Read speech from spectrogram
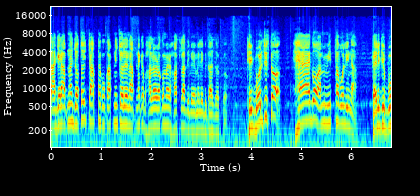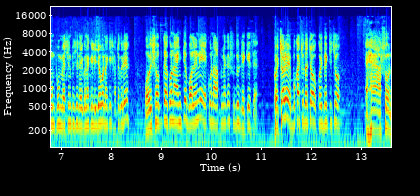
কাজের আপনার যতই চাপ থাকুক, আপনি চলেন, আপনাকে ভালো রকমের হসলা দেবে এমএলএ বিকাশ দত্ত। ঠিক বলছিস তো? হ্যাঁ গো, আমি মিথ্যা বলি না। তাহলে কি বুম ফুম মেশিন ফেশিন এগুলো কি যাব নাকি সাথে করে? ওই সব তো এখন আনতে বলেনি এখন আপনাকে শুধু ডেকেছে। কই চলে, বোকা চোদা চো, কই দেখছিস হ্যাঁ আসুন।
